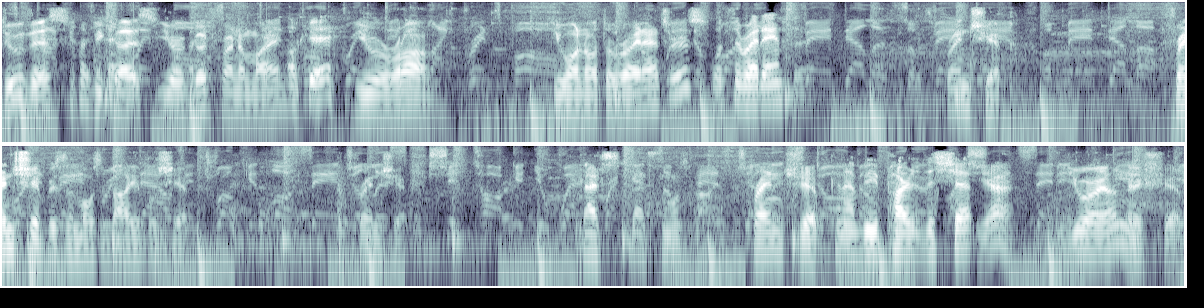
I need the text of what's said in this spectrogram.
do this because you're a good friend of mine. Okay. You were wrong. Do you want to know what the right answer is? What's the right answer? Friendship. Friendship is the most valuable ship. Friendship. That's that's the most valuable. Friendship. Can I be part of this ship? Yeah, you are on this ship.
